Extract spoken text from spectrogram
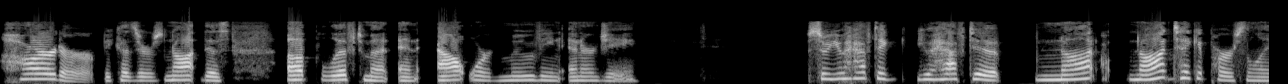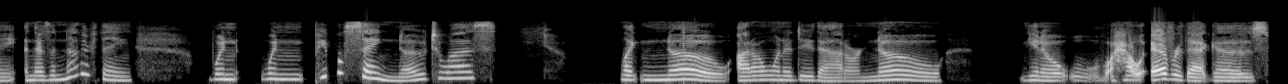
harder because there's not this upliftment and outward moving energy. So you have to, you have to not, not take it personally. And there's another thing when, when people say no to us, like, no, I don't want to do that or no, you know, however that goes,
